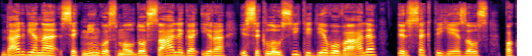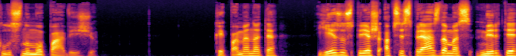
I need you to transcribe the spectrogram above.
Dar viena sėkmingos maldos sąlyga yra įsiklausyti Dievo valią ir sekti Jėzaus paklusnumo pavyzdžių. Kaip pamenate, Jėzus prieš apsispręsdamas mirti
